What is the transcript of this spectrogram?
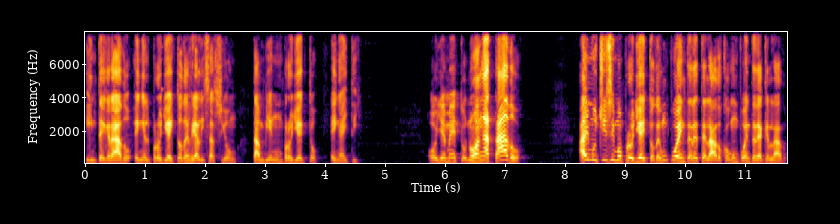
integrado en el proyecto de realización también un proyecto en Haití. Óyeme esto, no han atado. Hay muchísimos proyectos de un puente de este lado con un puente de aquel lado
